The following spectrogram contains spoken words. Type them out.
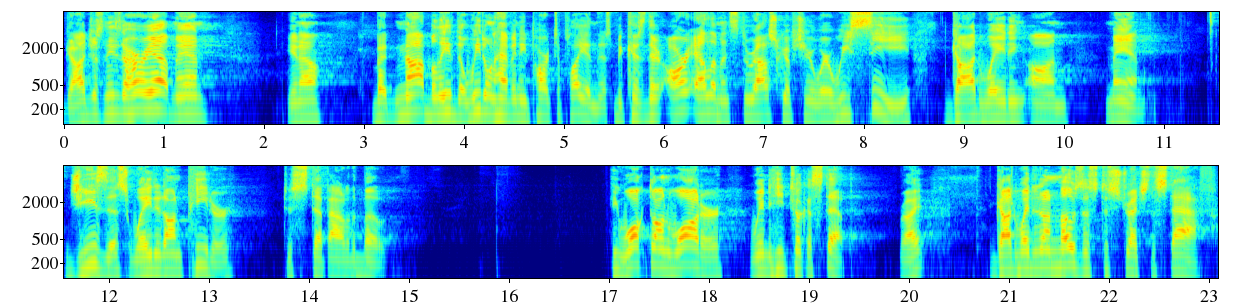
God just needs to hurry up, man. You know? But not believe that we don't have any part to play in this because there are elements throughout Scripture where we see God waiting on man. Jesus waited on Peter to step out of the boat. He walked on water when he took a step, right? God waited on Moses to stretch the staff.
